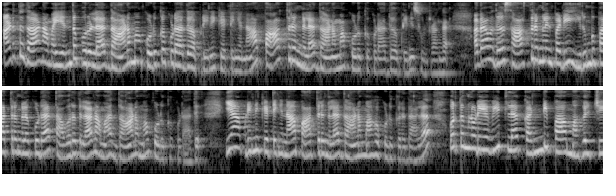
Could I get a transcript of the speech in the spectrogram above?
அடுத்ததாக நம்ம எந்த பொருளை தானமாக கொடுக்கக்கூடாது அப்படின்னு கேட்டிங்கன்னா பாத்திரங்களை தானமாக கொடுக்கக்கூடாது அப்படின்னு சொல்கிறாங்க அதாவது சாஸ்திரங்களின்படி இரும்பு பாத்திரங்களை கூட தவறுதலாக நம்ம தானமாக கொடுக்கக்கூடாது. ஏன் அப்படின்னு கேட்டிங்கன்னா பாத்திரங்களை தானமாக கொடுக்கறதால ஒருத்தங்களுடைய வீட்டில் கண்டிப்பாக மகிழ்ச்சி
